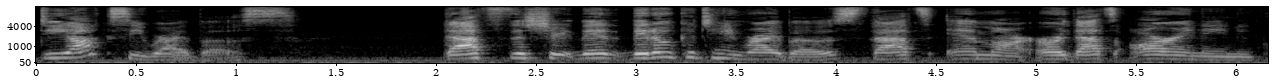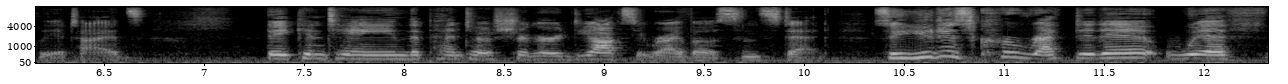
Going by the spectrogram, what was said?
deoxyribose. That's the, they, they don't contain ribose. That's MR, or that's RNA nucleotides they contain the pentose sugar deoxyribose instead. So you just corrected it with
